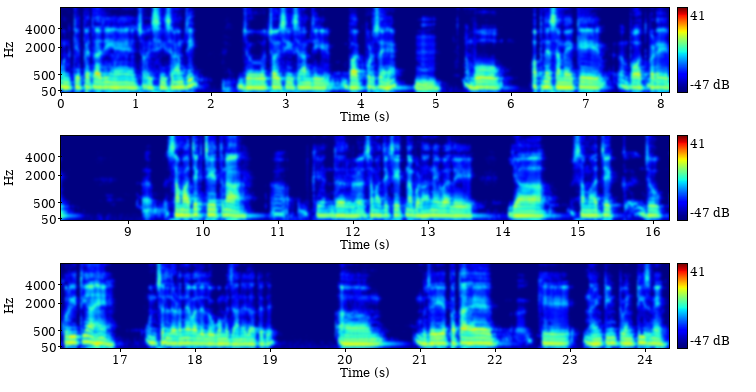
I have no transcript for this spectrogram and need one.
उनके पिताजी हैं चौई सीसराम जी जो चौई सीसराम जी बागपुर से हैं। हम्म, वो अपने समय के बहुत बड़े सामाजिक चेतना के अंदर सामाजिक चेतना बढ़ाने वाले या सामाजिक जो कुरीतियाँ हैं उनसे लड़ने वाले लोगों में जाने जाते थे। अम, मुझे ये पता है कि 1920s में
